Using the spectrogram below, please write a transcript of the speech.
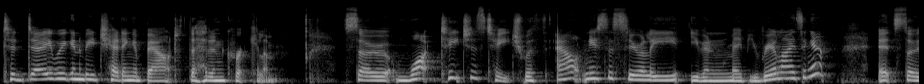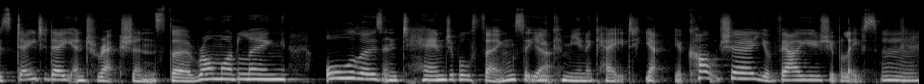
Today, we're going to be chatting about the hidden curriculum. So, what teachers teach without necessarily even maybe realizing it, it's those day to day interactions, the role modeling, all those intangible things that Yeah. you communicate. Yeah, your culture, your values, your beliefs. Mm.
